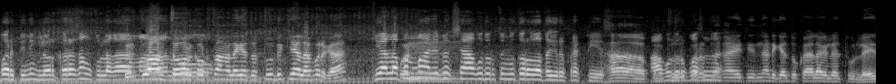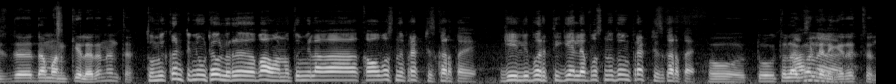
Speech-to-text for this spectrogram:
भरती निघल्यावर खरं सांग तुला का तर तू माझा आमचा वर्कआउट चांगला घेतला. तू बी केला बरं का? केला पण माझ्यापेक्षा अगोदर तुम्ही करत होता की प्रॅक्टिस हा पण काय ती नडक्या दुखायला लागल्या. तू लयच द- दमान केलं रे नंतर. तुम्ही कंटिन्यू ठेवलं रे भावानं. तुम्ही लागा कवापासून प्रॅक्टिस करताय. गेली भरती गेल्यापासून तुम्ही प्रॅक्टिस करताय. हो तू तुला म्हणलेलं की रे चल.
